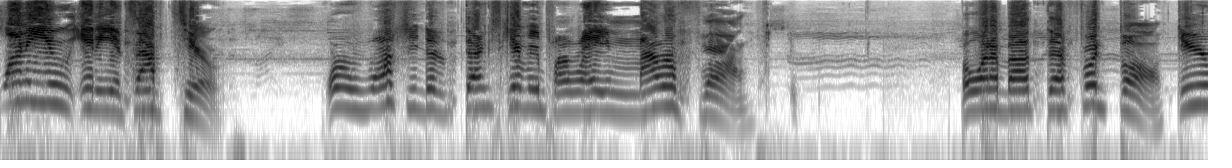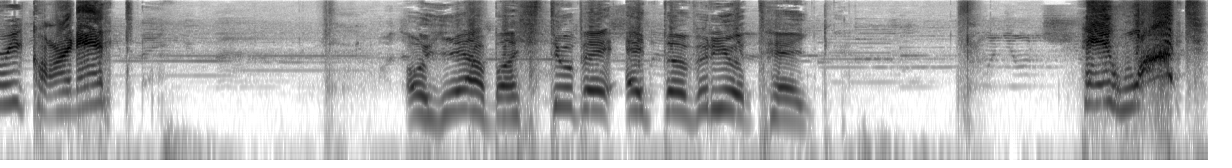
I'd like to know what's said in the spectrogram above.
What are you idiots up to? We're watching the Thanksgiving parade marathon. But what about the football? Do you record it? Oh yeah, but stupid ate the videotape. Hey, what?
